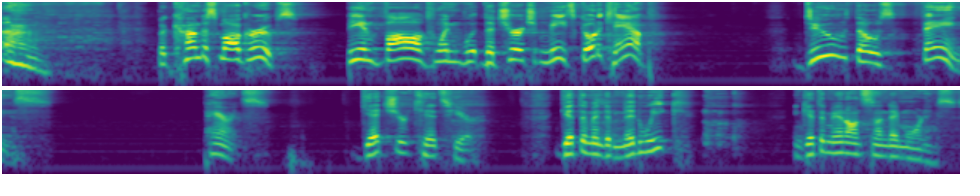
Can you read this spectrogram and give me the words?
but come to small groups. Be involved when the church meets. Go to camp. Do those things. Parents, get your kids here. Get them into midweek and get them in on Sunday mornings.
